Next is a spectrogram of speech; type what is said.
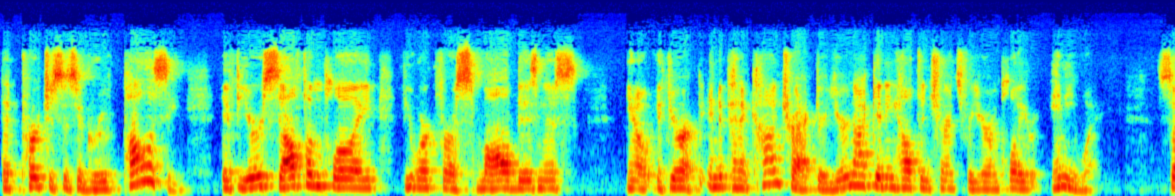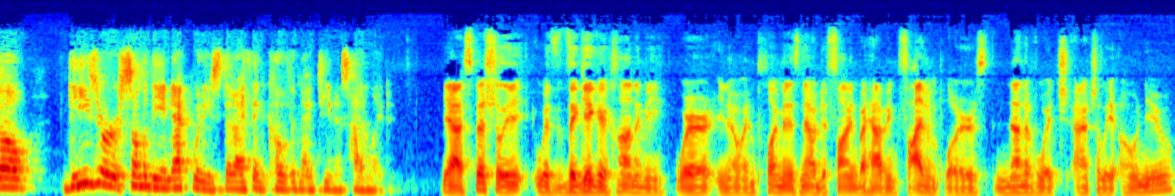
that purchases a group policy. If you're self employed, if you work for a small business, you know, if you're an independent contractor, you're not getting health insurance for your employer anyway. So these are some of the inequities that I think COVID 19 has highlighted. Yeah, especially with the gig economy, where you know employment is now defined by having five employers, none of which actually own you,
